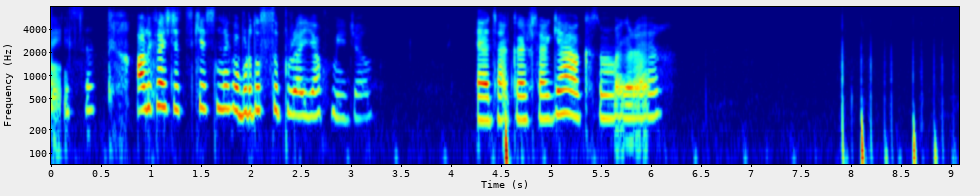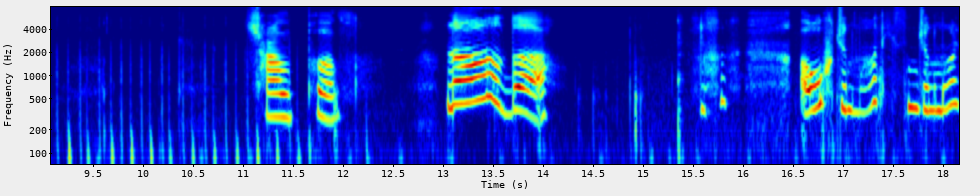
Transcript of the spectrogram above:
Neyse. Arkadaşlar kesinlikle burada sprey yapmayacağım. Evet arkadaşlar gel kızım buraya. Çarpıl. Ne oldu? oh canım neredesin canım canım.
